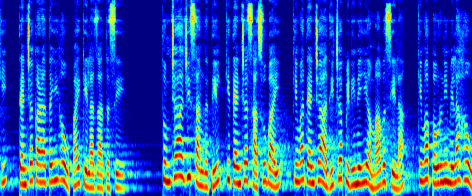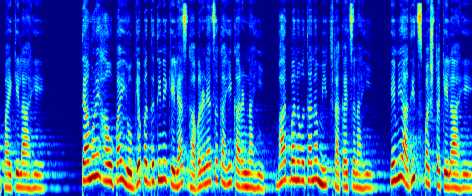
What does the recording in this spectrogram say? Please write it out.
की त्यांच्या काळातही हा उपाय केला जात असे. तुमच्या आजी सांगतील की त्यांच्या सासूबाई किंवा त्यांच्या आधीच्या पिढीनेही अमावस्येला किंवा पौर्णिमेला हा उपाय केला आहे. त्यामुळे हा उपाय योग्य पद्धतीने केल्यास घाबरण्याचं काही कारण नाही. भात बनवताना मीठ टाकायचं नाही. हे मी आधीच स्पष्ट केलं आहे.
